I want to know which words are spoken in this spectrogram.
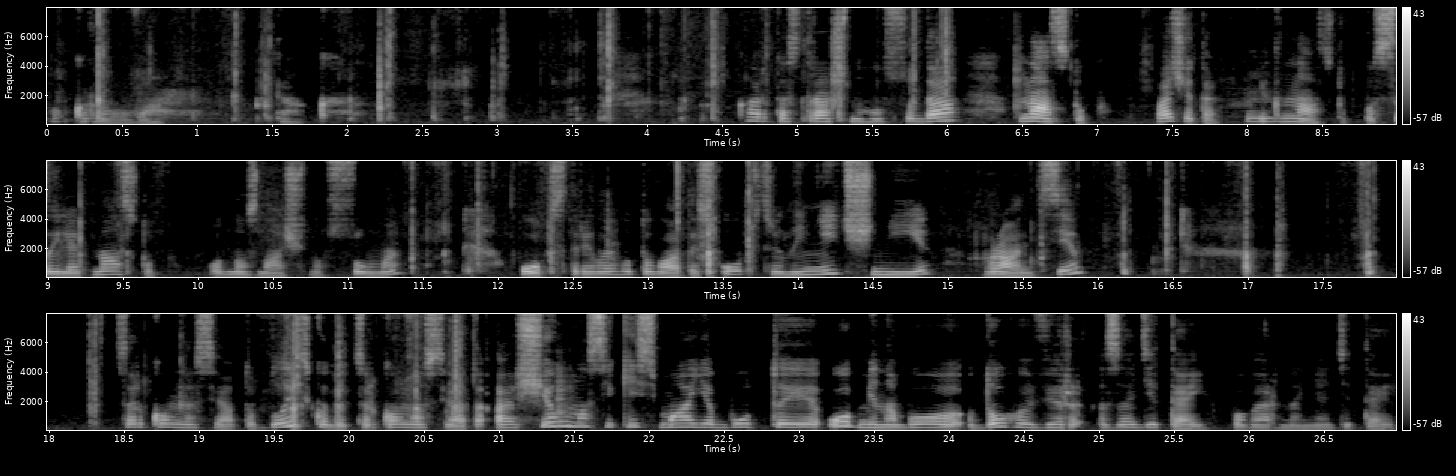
Покрова. Так. Карта страшного суда. Наступ. Бачите? Як наступ. Посилять наступ. Однозначно. Суми. Обстріли. Готуватись. Обстріли нічні вранці. Церковне свято. Близько до церковного свята. А ще у нас якийсь має бути обмін або договір за дітей, повернення дітей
